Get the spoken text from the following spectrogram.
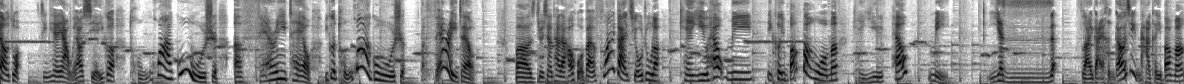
要做。今天呀，我要写一个童话故事，a fairy tale，一个童话故事，a fairy tale。”Buzz 就向他的好伙伴 Fly Guy 求助了：“Can you help me？你可以帮帮我吗？Can you help me？” Yes, Fly Guy 很高兴，他可以帮忙。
